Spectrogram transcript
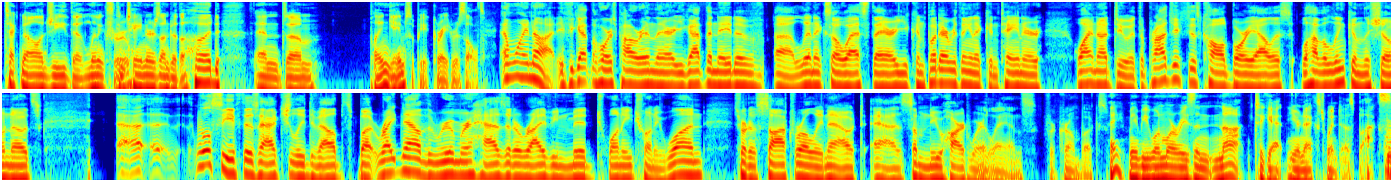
technology, the Linux True. containers under the hood, and um, playing games would be a great result. And why not? If you got the horsepower in there, you got the native uh, Linux OS there, you can put everything in a container. Why not do it? The project is called Borealis. We'll have a link in the show notes. Uh, we'll see if this actually develops, but right now the rumor has it arriving mid 2021, sort of soft rolling out as some new hardware lands for Chromebooks. Hey, maybe one more reason not to get your next Windows box.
